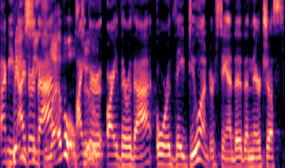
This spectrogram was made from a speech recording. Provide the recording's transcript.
I mean, either basic that, level too. either either that, or they do understand it and they're just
